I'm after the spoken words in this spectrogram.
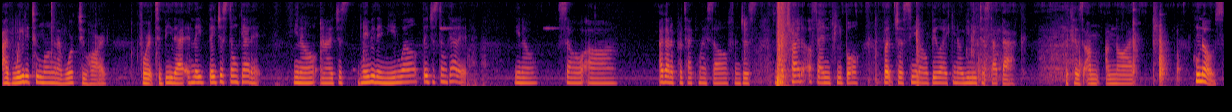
I've waited too long and I've worked too hard for it to be that. And they, they just don't get it, you know, and I just, maybe they mean well, they just don't get it, you know. So uh, I got to protect myself and just, not try to offend people, but just, you know, be like, you know, you need to step back because I'm I'm not who knows?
